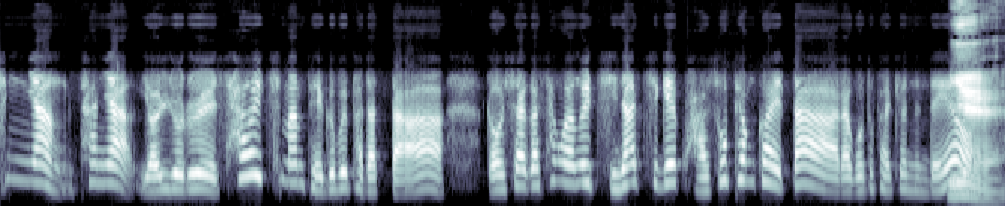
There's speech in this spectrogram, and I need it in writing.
식량, 탄약, 연료를 사흘치만 배급을 받았다. 러시아가 상황을 지나치게 과소평가했다라고도 밝혔는데요. 예.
